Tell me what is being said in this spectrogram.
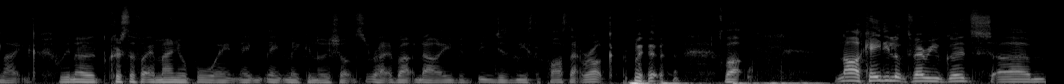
Like we know, Christopher Emmanuel Paul ain't, ain't ain't making those shots right about now. He he just needs to pass that rock. but no, KD looked very good. Um,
